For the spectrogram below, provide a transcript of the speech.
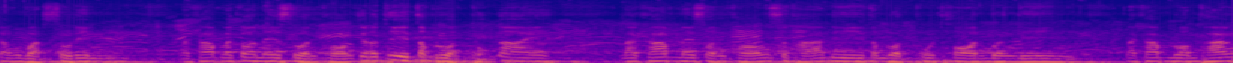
จังหวัดสุรินทร์นะครับ แล้วก็ในส่วนของเจ้าหน้าที่ตำรวจทุกนายนะครับ ในส่วนของสถานีตำรวจภูธรเมืองลีนะครับ รวมทั้ง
